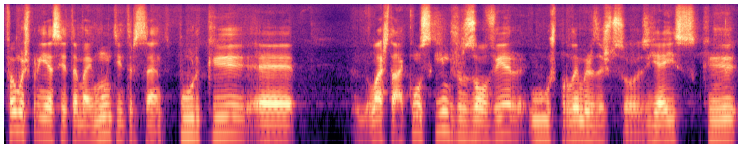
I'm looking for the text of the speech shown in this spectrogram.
Foi uma experiência também muito interessante, porque eh, lá está, conseguimos resolver os problemas das pessoas e é isso que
